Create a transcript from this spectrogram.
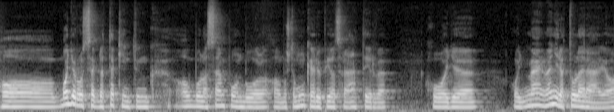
Ha Magyarországra tekintünk abból a szempontból, a, most a munkaerőpiacra áttérve, hogy hogy mennyire tolerálja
